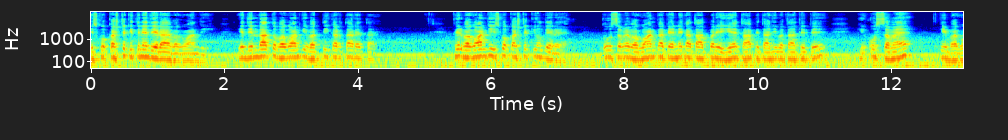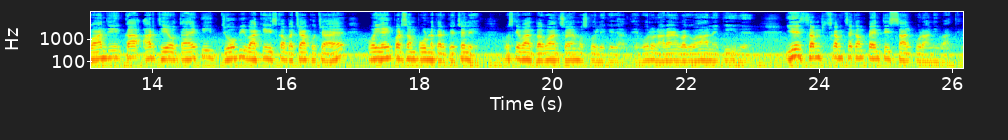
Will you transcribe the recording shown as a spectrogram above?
इसको कष्ट कितने दे रहा है भगवान जी? ये दिन रात तो भगवान की भक्ति करता रहता है। फिर भगवान जी इसको कष्ट क्यों दे रहे हैं? तो उस समय भगवान का कहने का तात्पर्य यह था, पिताजी बताते थे कि उस समय कि भगवान जी का अर्थ ये होता है कि जो भी वाक्य इसका बचा कुचा है, वो यहीं पर संपूर्ण करके चले। उसके बाद भगवान स्वयं उसको लेके जाते हैं। बोलो, नारायण भगवान की जय। ये सम, कम से कम पैंतीस साल पुरानी बात है।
